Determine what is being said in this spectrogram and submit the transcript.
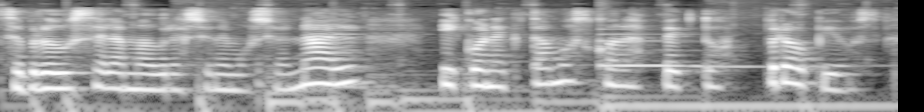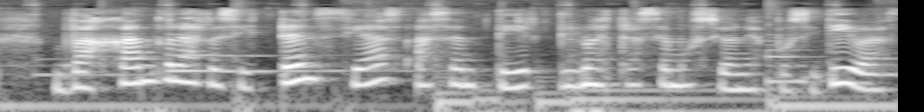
Se produce la maduración emocional y conectamos con aspectos propios, bajando las resistencias a sentir nuestras emociones positivas.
